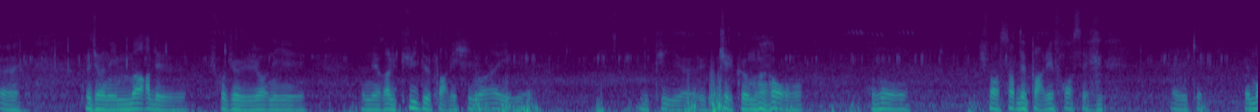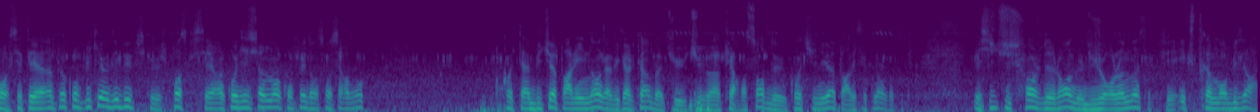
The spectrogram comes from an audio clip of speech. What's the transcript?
Euh, j'en ai marre de. Je crois que j'en ai, j'en ras le cul de parler chinois et depuis quelques mois, je fais en sorte de parler français. Mais bon, c'était un peu compliqué au début parce que je pense que c'est un conditionnement qu'on fait dans son cerveau. Quand tu es habitué à parler une langue avec quelqu'un, bah, tu, vas faire en sorte de continuer à parler cette langue. Et si tu changes de langue du jour au lendemain, ça te fait extrêmement bizarre.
